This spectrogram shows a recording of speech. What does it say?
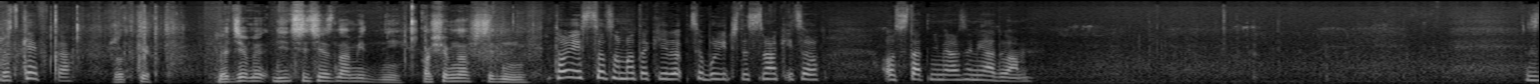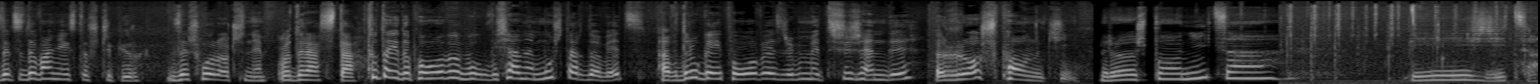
Rzodkiewka. rzodkiewka. Będziemy, liczycie z nami dni. 18 dni. To jest to, co ma taki le- cebuliczny smak i co ostatnim razem jadłam. Zdecydowanie jest to szczypiór. Zeszłoroczny, odrasta. Tutaj do połowy był wysiany musztardowiec, a w drugiej połowie zrobimy trzy rzędy roszponki. Roszponica, piździca.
